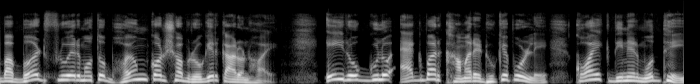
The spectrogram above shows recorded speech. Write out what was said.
বা বার্ড ফ্লুয়ের মতো ভয়ঙ্কর সব রোগের কারণ হয়। এই রোগগুলো একবার খামারে ঢুকে পড়লে কয়েক দিনের মধ্যেই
